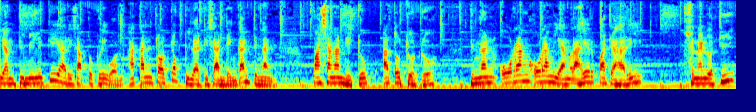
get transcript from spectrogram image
yang dimiliki hari Sabtu Kliwon akan cocok bila disandingkan dengan pasangan hidup atau jodoh dengan orang-orang yang lahir pada hari Senin Legi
